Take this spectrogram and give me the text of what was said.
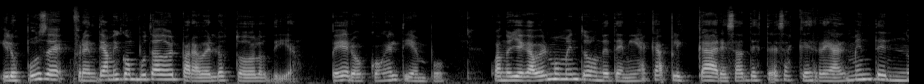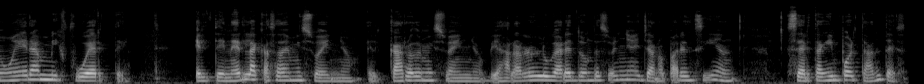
y los puse frente a mi computador para verlos todos los días. Pero con el tiempo cuando llegaba el momento donde tenía que aplicar esas destrezas que realmente no eran mi fuerte, el tener la casa de mis sueños, el carro de mis sueños, viajar a los lugares donde soñé ya no parecían ser tan importantes.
